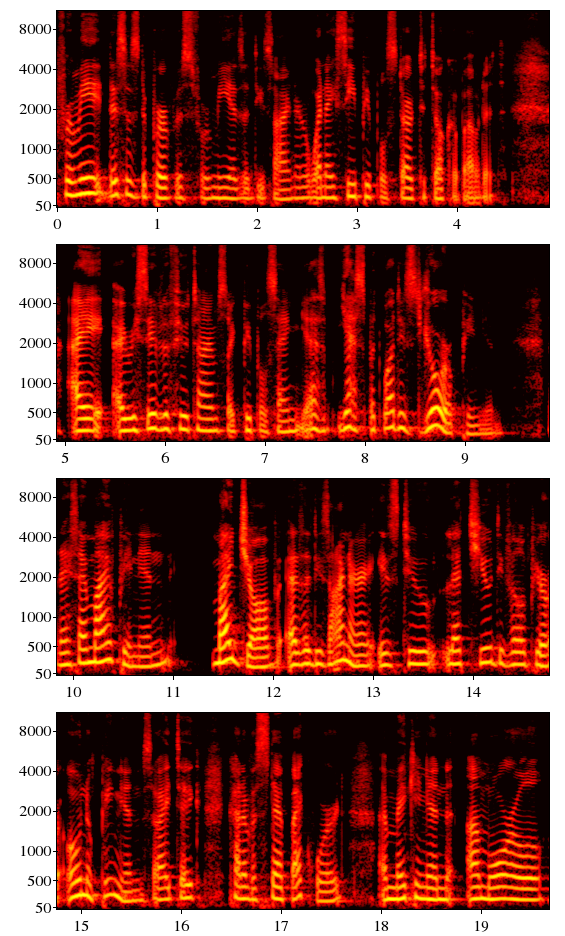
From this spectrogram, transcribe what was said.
for me, this is the purpose for me as a designer. When I see people start to talk about it, I I received a few times like people saying yes, yes, but what is your opinion? And I say my opinion. My job as a designer is to let you develop your own opinion. So I take kind of a step backward. I'm making an amoral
